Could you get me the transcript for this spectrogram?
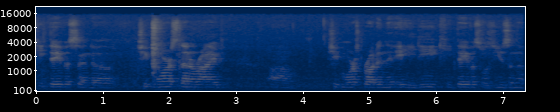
Keith Davis and uh, Chief Morris then arrived. Chief Morris brought in the AED. Keith Davis was using the,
